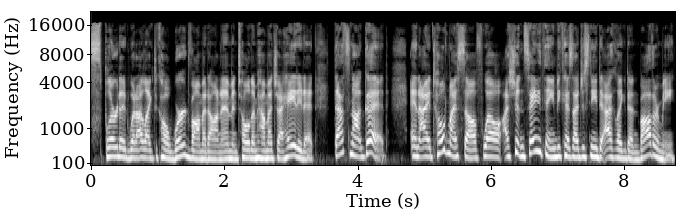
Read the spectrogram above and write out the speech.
splurted what I like to call word vomit on him and told him how much I hated it. That's not good. And I told myself, well, I shouldn't say anything because I just need to act like it doesn't bother me.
